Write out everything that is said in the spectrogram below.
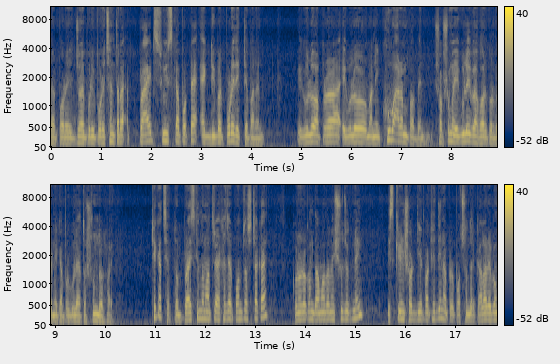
তারপরে জয়পুরি পরেছেন, তারা প্রাইড সুইস কাপড়টা এক দুইবার পরে দেখতে পারেন। এগুলো আপনারা, এগুলো মানে খুব আরাম পাবেন। সবসময় এগুলোই ব্যবহার করবেন, এই কাপড়গুলো এত সুন্দর হয়। ঠিক আছে? তো প্রাইস কিন্তু মাত্র এক হাজার পঞ্চাশ টাকায়। কোনো রকম দামাদামির সুযোগ নেই। স্ক্রিনশট দিয়ে পাঠিয়ে দিন আপনার পছন্দের কালার এবং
